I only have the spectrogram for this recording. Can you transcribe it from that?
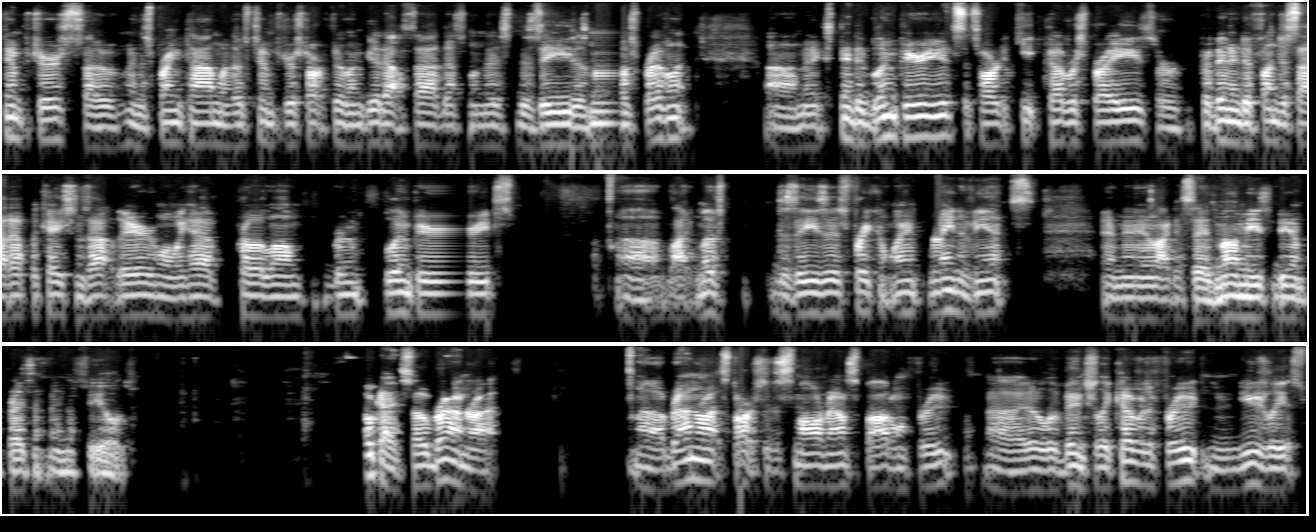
temperatures. So in the springtime, when those temperatures start feeling good outside, that's when this disease is most prevalent. Um, in extended bloom periods, it's hard to keep cover sprays or preventative fungicide applications out there when we have prolonged bloom, periods. Uh, like most diseases, frequent rain, rain events, and then, like I said, mummies being present in the field. Okay, so brown rot. Uh, brown rot starts as a small round spot on fruit. Uh, it'll eventually cover the fruit and usually it's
